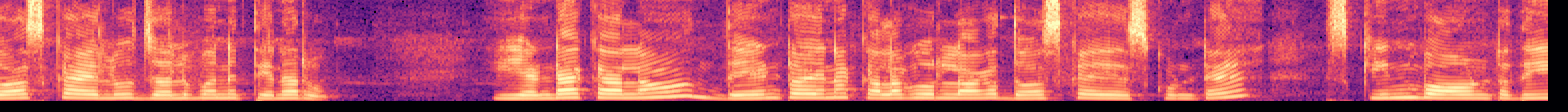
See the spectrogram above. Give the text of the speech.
దోసకాయలు జలుబని తినరు. ఈ ఎండాకాలం దేంటో అయినా కలగూరలాగా దోసకాయ వేసుకుంటే స్కిన్ బాగుంటుంది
